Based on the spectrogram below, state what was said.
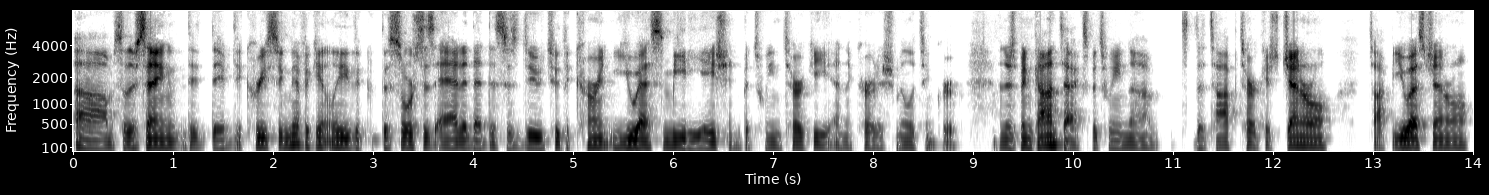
Um, so they're saying that they've decreased significantly. The, the sources added that this is due to the current U.S. mediation between Turkey and the Kurdish militant group. And there's been contacts between uh, the top Turkish general, top U.S. general,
